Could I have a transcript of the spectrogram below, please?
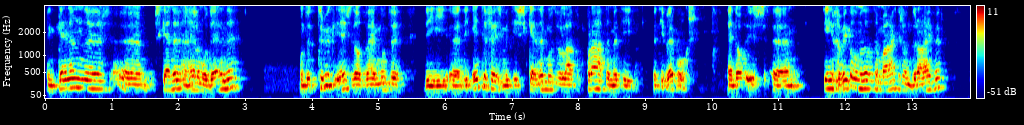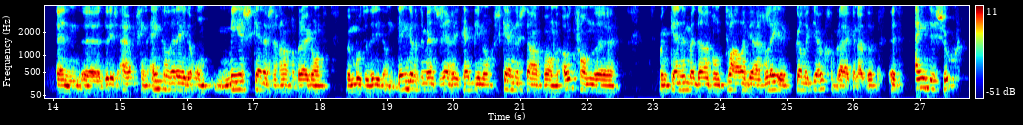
een Canon uh, scanner, een hele moderne. Want de truc is dat wij moeten die, uh, die interface met die scanner moeten we laten praten met die, met die webbox. En dat is ingewikkeld om dat te maken, zo'n driver. En uh, er is eigenlijk geen enkele reden om meer scanners te gaan gebruiken, want we moeten er niet aan denken dat de mensen zeggen, ik heb hier nog scanners staan van, ook van, van Canon, maar dan van 12 jaar geleden, kan ik die ook gebruiken? Nou, het eind is zoek.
